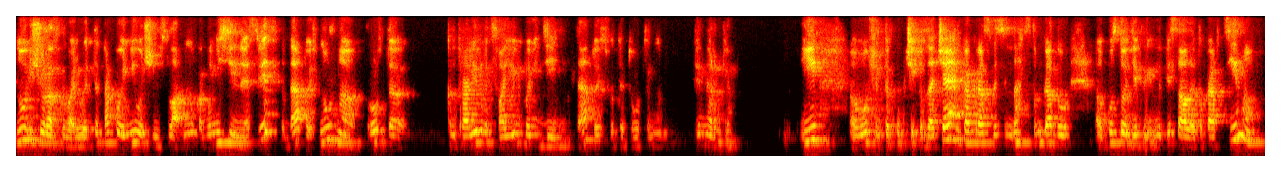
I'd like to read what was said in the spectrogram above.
Но еще раз говорю, это такое не очень слабое, ну, как бы не сильное средство, да, то есть нужно просто контролировать свое поведение, да, то есть вот эту вот энергию. И, в общем-то, Купчика за чаем как раз в 2018 году Кустодик написал эту картину.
